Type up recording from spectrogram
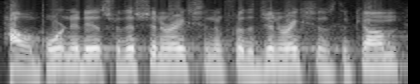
how important it is for this generation and for the generations to come,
